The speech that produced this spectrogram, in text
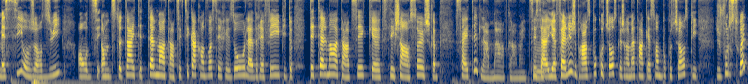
Mais si aujourd'hui, on, dit, on me dit tout le temps, t'es tellement authentique. Tu sais, quand on te voit ces réseaux, la vraie fille, puis tu- t'es tellement authentique, euh, t'es chanceuse. Je suis comme, ça a été de la merde quand même. Mm. ça, il a fallu que je brasse beaucoup de choses, que je remette en question beaucoup de choses. Puis je vous le souhaite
